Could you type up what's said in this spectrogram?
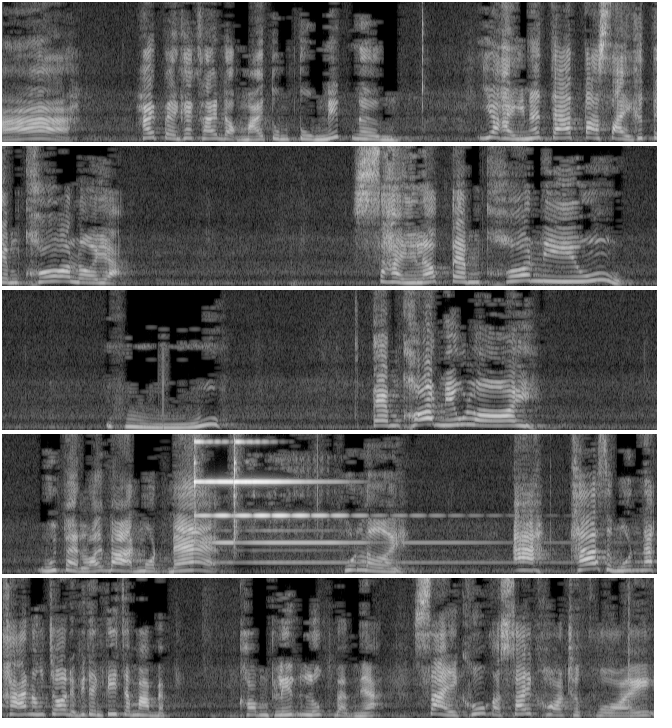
อ่า ให้เป็นคล้ายๆ ดอกไม้ตุ่มๆ นิดหนึ่ง ใหญ่นะจ๊ะตาใส่คือเต็มข้อเลยอะใส่แล้วเต็มข้อนิ้วโอ้โหเต็มข้อนิ้วเลย อุ้ยแปดร้อยบาทหมดแน่ พูดเลย อะถ้าสมมตินะคะน้องโจ้เดี๋ยวพี่เต็งตี้จะมาแบบ complete look แบบเนี้ย ใส่คู่กับสร้อยคอเทอร์ควอยซ์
